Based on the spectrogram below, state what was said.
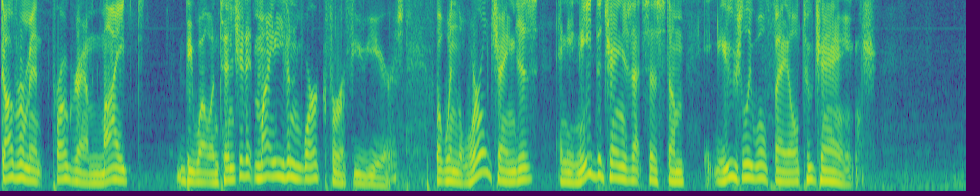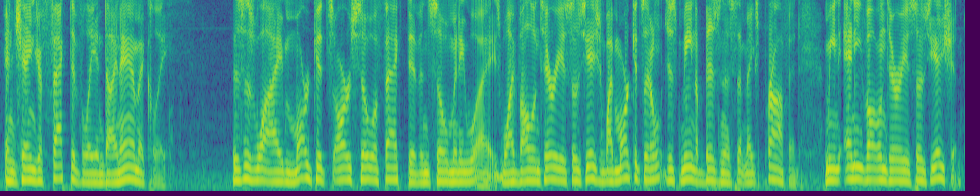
government program might be well intentioned. It might even work for a few years. But when the world changes and you need to change that system, it usually will fail to change and change effectively and dynamically. This is why markets are so effective in so many ways. Why voluntary association. By markets, I don't just mean a business that makes profit. I mean any voluntary association.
